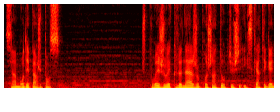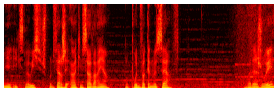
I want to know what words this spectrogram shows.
C'est un bon départ, je pense. Je pourrais jouer clonage au prochain tour, piocher X cartes et gagner X. Bah oui, je peux le faire, j'ai un qui me sert à rien. Donc pour une fois qu'elle me sert, on va la jouer.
